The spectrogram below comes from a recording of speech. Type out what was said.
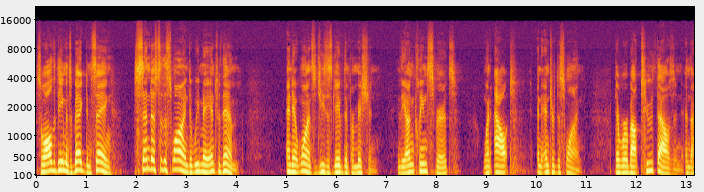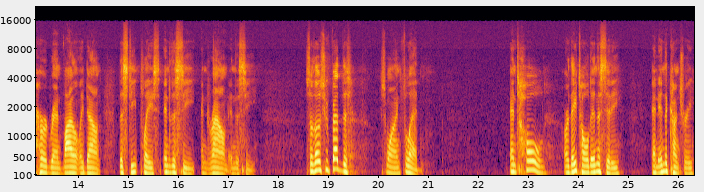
So all the demons begged him, saying, Send us to the swine that we may enter them. And at once Jesus gave them permission and the unclean spirits went out and entered the swine. There were about 2,000, and the herd ran violently down the steep place into the sea and drowned in the sea. So those who fed the swine fled and told, or they told in the city and in the country,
